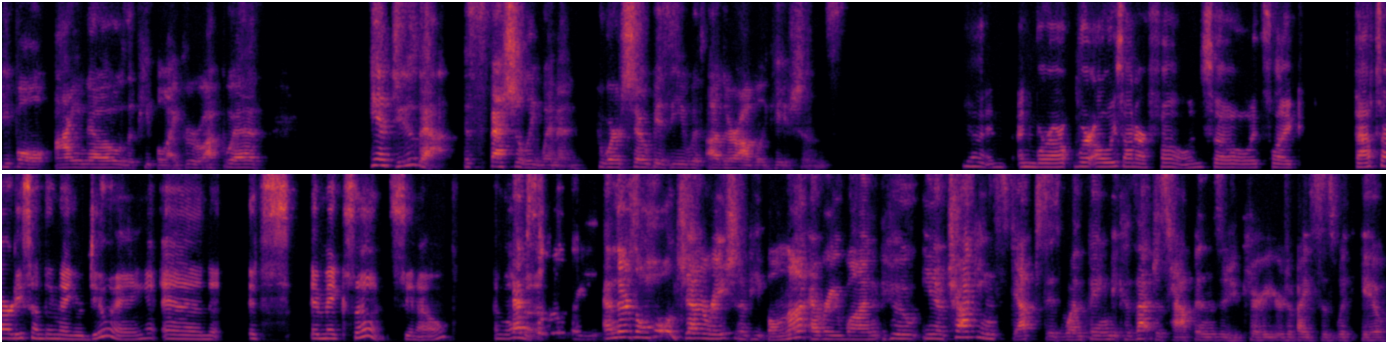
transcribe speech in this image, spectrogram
people I know, the people I grew up with, can't do that, especially women who are so busy with other obligations. Yeah, and and we're we're always on our phone, so it's like that's already something that you're doing, and it's it makes sense, you know. I love Absolutely. It. And there's a whole generation of people, not everyone, who, you know, tracking steps is one thing because that just happens as you carry your devices with you.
